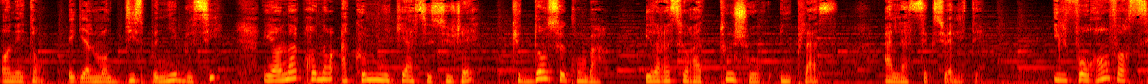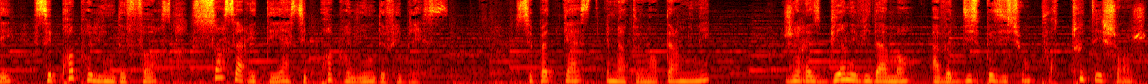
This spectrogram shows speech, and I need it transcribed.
En étant également disponible aussi et en apprenant à communiquer à ce sujet que dans ce combat, il restera toujours une place à la sexualité. Il faut renforcer ses propres lignes de force sans s'arrêter à ses propres lignes de faiblesse. Ce podcast est maintenant terminé. Je reste bien évidemment à votre disposition pour tout échange,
